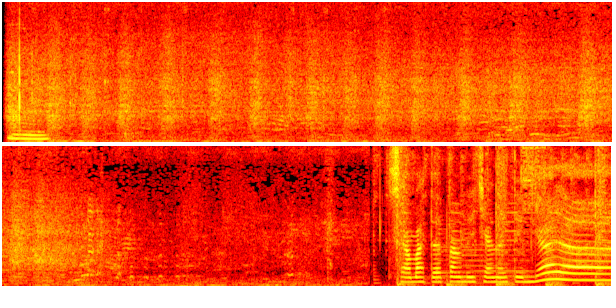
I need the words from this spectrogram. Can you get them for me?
Hmm. Selamat datang di channel Tim Jalan.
